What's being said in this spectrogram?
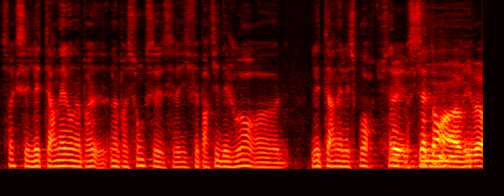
C'est vrai que c'est l'éternel, on a l'impression que c'est, c'est- il fait partie des joueurs, euh, l'éternel espoir, tu sais. Ouais, parce 17 qu'il- ans à River.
